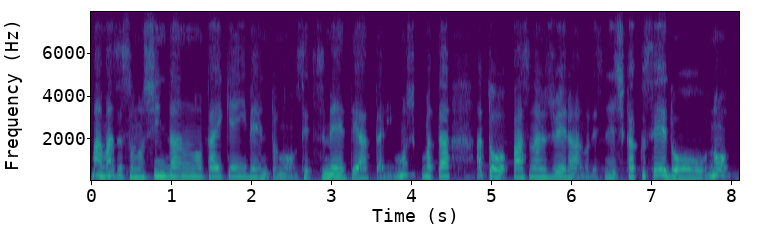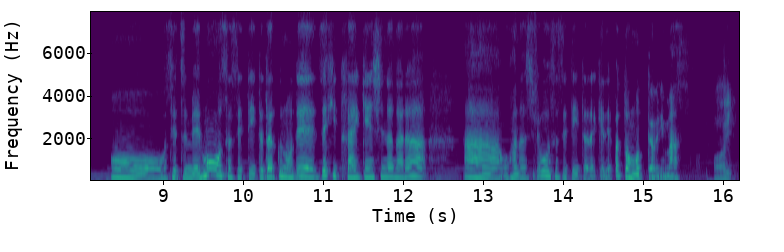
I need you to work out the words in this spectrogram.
まあ、まずその診断の体験イベントの説明であったり、もし、また、あと、パーソナルジュエラーのですね、資格制度のお説明もさせていただくので、ぜひ体験しながら、あーお話をさせていただければと思っております。はい、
